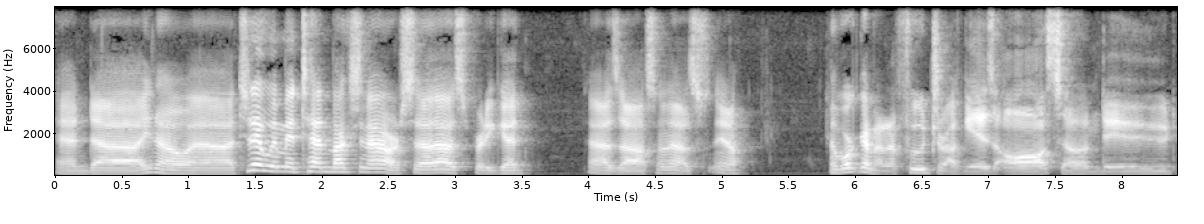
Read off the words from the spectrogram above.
And uh, you know, uh, today we made ten bucks an hour, so that was pretty good. That was awesome. That was you know, and working on a food truck is awesome, dude.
